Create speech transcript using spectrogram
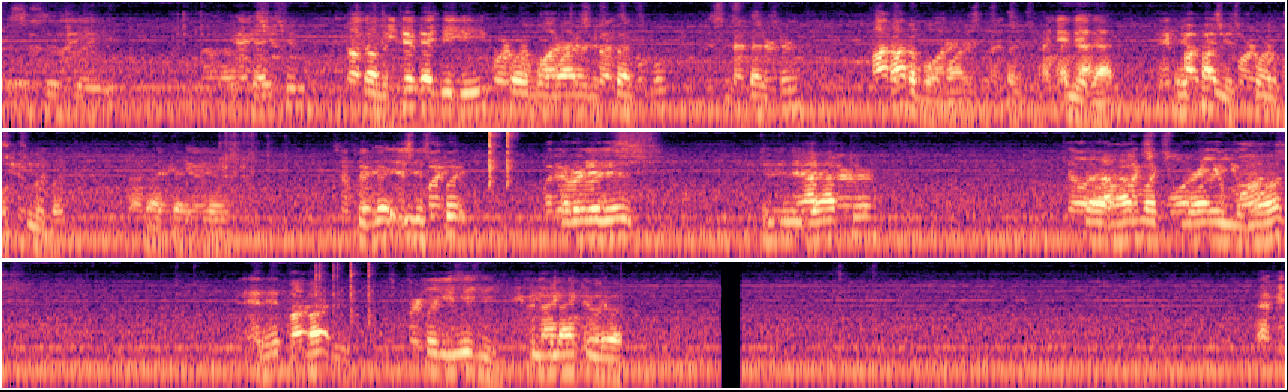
This is the location. It's called the PWD, Portable Water Dispensable Dispenser. Potable water dispenser. I knew that. It probably is portable too, but not that good. So you just put whatever it is to the adapter, tell it how much water you want, and hit the button. It's pretty easy. Even I can do it. Now, if you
